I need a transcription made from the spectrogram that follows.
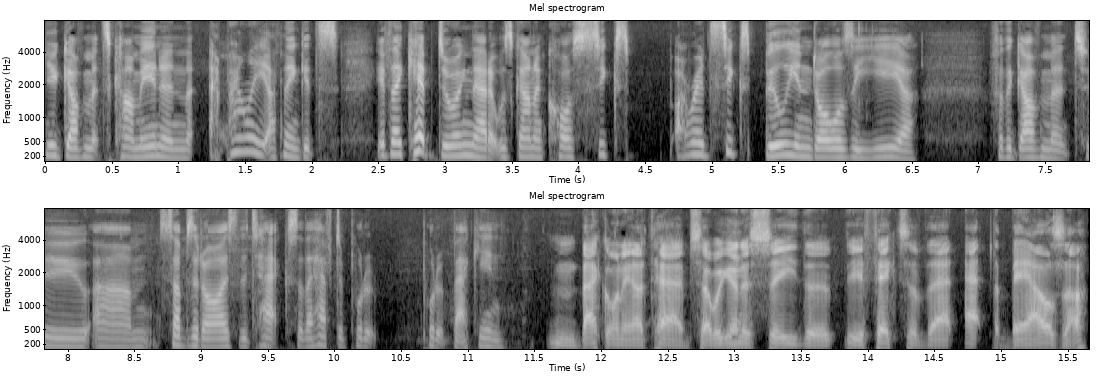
new governments come in, and apparently, I think it's if they kept doing that, it was going to cost six. I read six billion dollars a year for the government to um, subsidise the tax, so they have to put it put it back in. Mm, back on our tab. So we're going to see the, the effects of that at the Bowser.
